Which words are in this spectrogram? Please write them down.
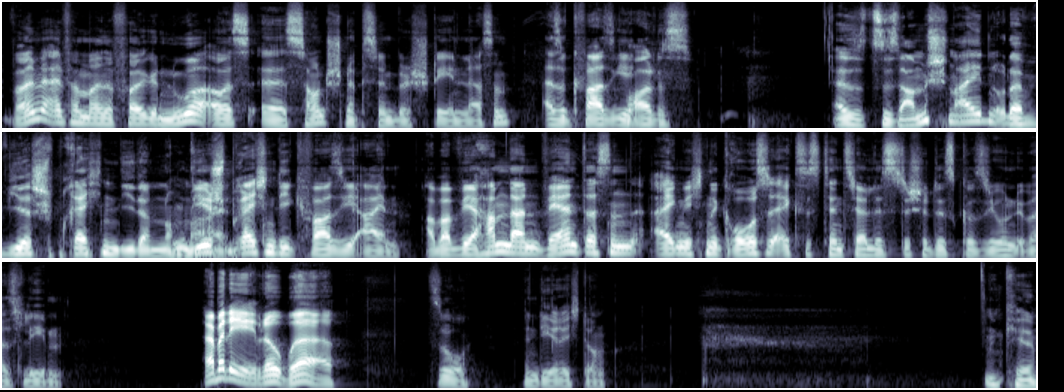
wollen wir einfach mal eine Folge nur aus äh, Soundschnipseln bestehen lassen? Also quasi, Boah, das. Also zusammenschneiden oder wir sprechen die dann nochmal wir ein? sprechen die quasi ein. Aber wir haben dann währenddessen eigentlich eine große existenzialistische Diskussion übers Leben. So, in die Richtung. Okay.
